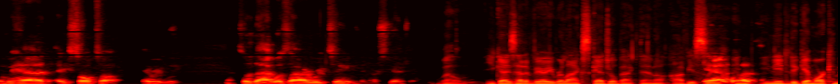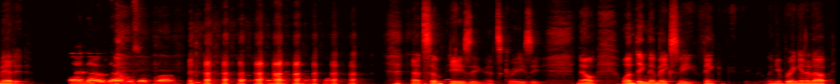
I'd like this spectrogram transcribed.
and we had a soul talk every week. So that was our routine and our schedule. Well, you guys had a very relaxed schedule back then. Obviously, yeah, you, you needed to get more committed. I know that was our problem. That's amazing. That's crazy. Now, one thing that makes me think when you're bringing it up,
